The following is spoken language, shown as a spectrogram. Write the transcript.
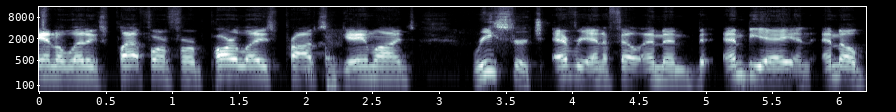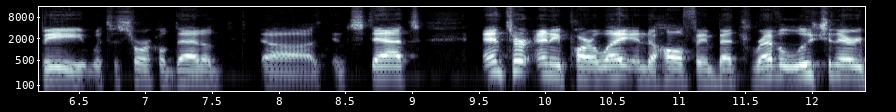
analytics platform for parlays, props, and game lines. Research every NFL, MM, NBA, and MLB with historical data uh, and stats. Enter any parlay into Hall of Fame Bets revolutionary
